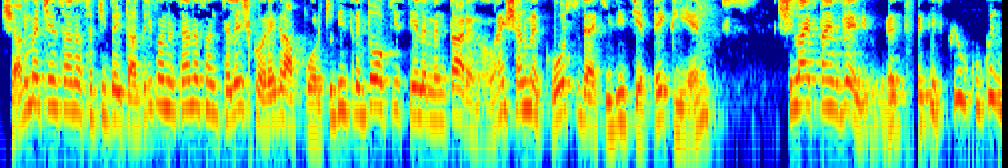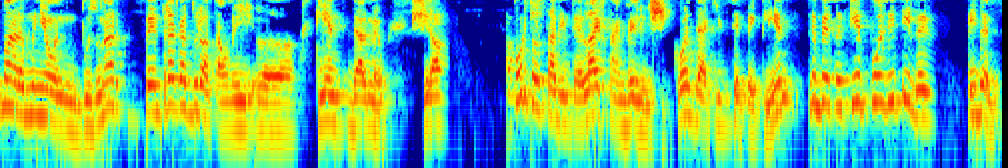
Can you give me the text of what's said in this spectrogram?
Și anume ce înseamnă să fii data-driven? Înseamnă să înțelegi corect raportul dintre două chestii elementare în online și anume costul de achiziție pe client și lifetime value, respectiv cu câți bani rămân eu în buzunar pe întreaga durată a unui uh, client de-al meu. Și raportul ăsta dintre lifetime value și cost de achiziție pe client trebuie să fie pozitiv, evident.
